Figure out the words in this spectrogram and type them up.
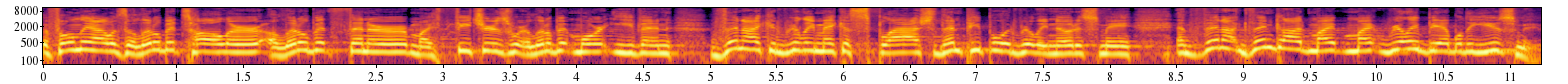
If only I was a little bit taller, a little bit thinner, my features were a little bit more even, then I could really make a splash, then people would really notice me, and then, I, then God might, might really be able to use me.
